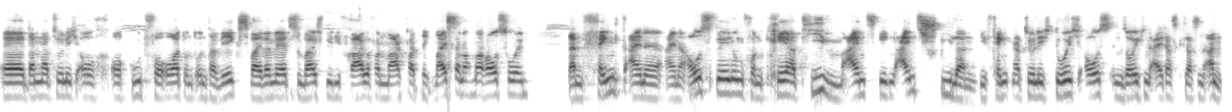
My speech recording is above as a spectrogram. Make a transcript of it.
äh, dann natürlich auch, auch gut vor Ort und unterwegs, weil wenn wir jetzt zum Beispiel die Frage von Marc-Patrick Meister nochmal rausholen, dann fängt eine, eine Ausbildung von kreativen 1 gegen 1 Spielern, die fängt natürlich durchaus in solchen Altersklassen an.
